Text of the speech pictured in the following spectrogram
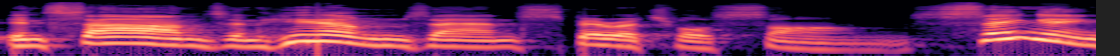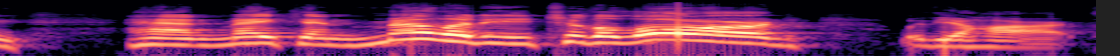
in psalms and hymns and spiritual songs, singing and making melody to the Lord with your heart.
